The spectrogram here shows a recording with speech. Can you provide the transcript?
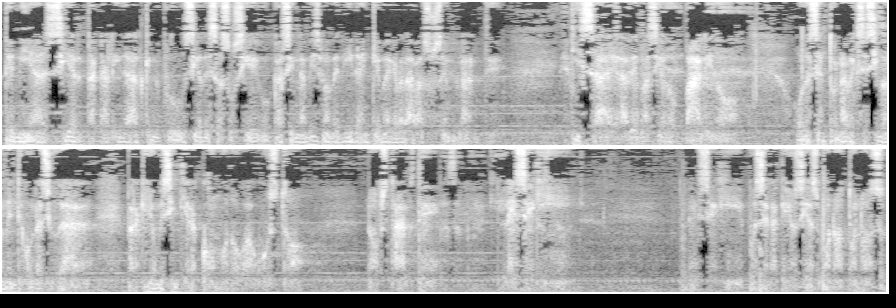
tenía cierta calidad que me producía desasosiego casi en la misma medida en que me agradaba su semblante. Quizá era demasiado pálido o desentonaba excesivamente con la ciudad para que yo me sintiera cómodo o a gusto. No obstante, le seguí. Le seguí, pues en aquellos días monótonos,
